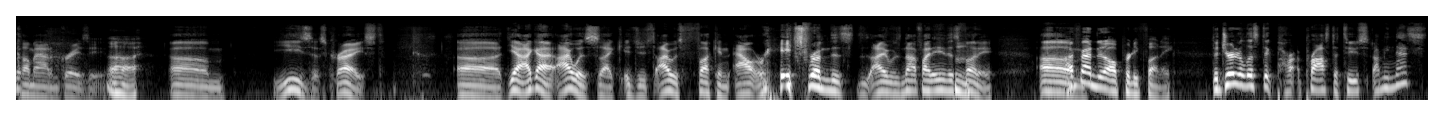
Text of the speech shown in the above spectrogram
come at him crazy. uh, Um, Jesus Christ. Uh, yeah, I got. I was like, it just. I was fucking outraged from this. I was not finding any of this funny. Um, I found it all pretty funny. the journalistic par- prostitution. I mean, that's.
